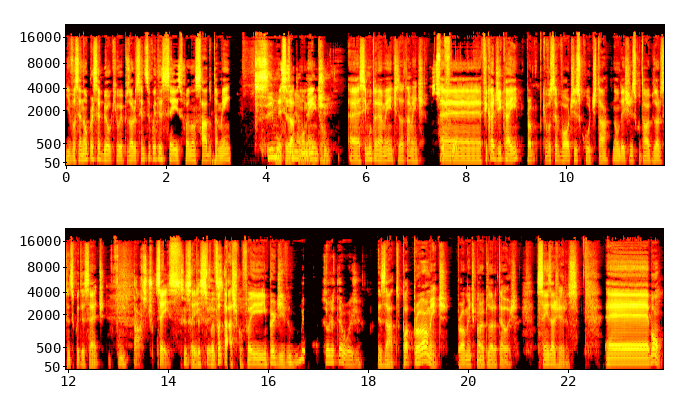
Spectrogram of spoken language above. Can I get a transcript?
e você não percebeu que o episódio 156 foi lançado também, Nesse exato momento? É, simultaneamente, exatamente. É, fica a dica aí pra que você volte e escute, tá? Não deixe de escutar o episódio 157. Fantástico. 6. 156. 6. Foi fantástico, foi imperdível. Melhor episódio até hoje. Exato. Po- provavelmente. Provavelmente o maior episódio até hoje. Sem exageros. É, bom,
